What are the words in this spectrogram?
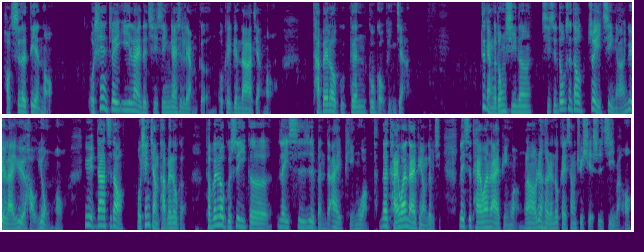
好吃的店哦？我现在最依赖的其实应该是两个，我可以跟大家讲哦，食べログ跟 Google 评价这两个东西呢，其实都是到最近啊越来越好用哦。因为大家知道，我先讲食べログ，食べログ是一个类似日本的爱评网，那台湾的爱评网，对不起，类似台湾的爱评网，然后任何人都可以上去写实际嘛哦，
